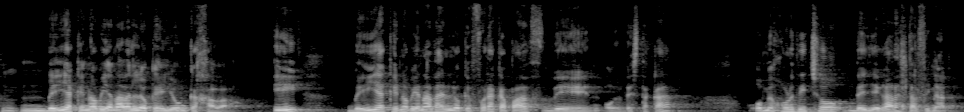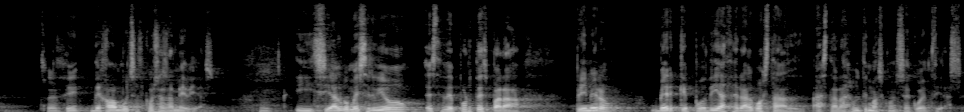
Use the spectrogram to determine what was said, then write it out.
mm. veía que no había nada en lo que yo encajaba y veía que no había nada en lo que fuera capaz de o destacar, o mejor dicho, de llegar hasta el final. Sí. Dejaba muchas cosas a medias. Y si algo me sirvió este deporte es para, primero, ver que podía hacer algo hasta, hasta las últimas consecuencias,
